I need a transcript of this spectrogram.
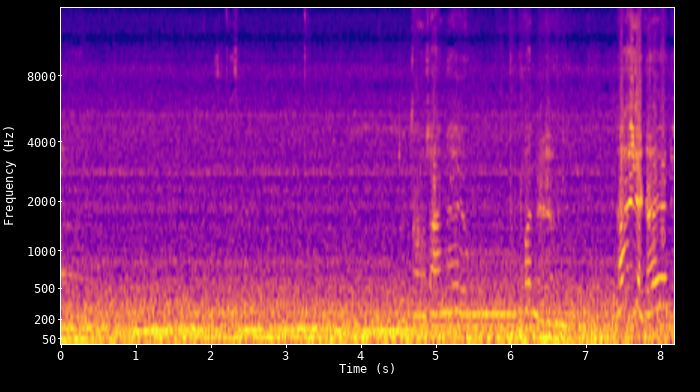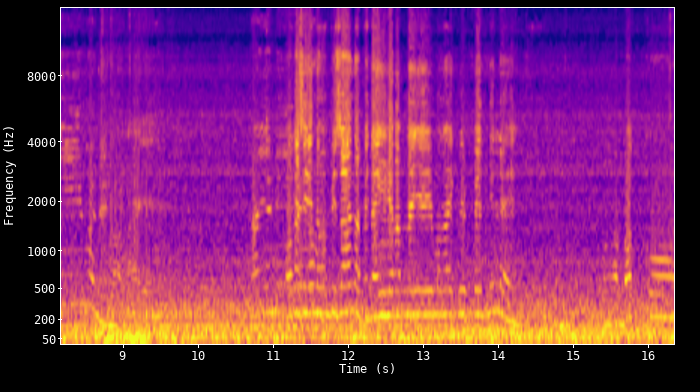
2,000 sana yung pan eh. Kaya, kaya ni Iwan eh. Oh, kaya ni... Kaya ni... O kasi nung umpisa na, pinahihirap na niya yung mga equipment nila eh mga ko.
